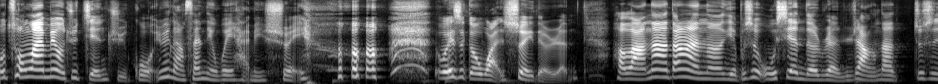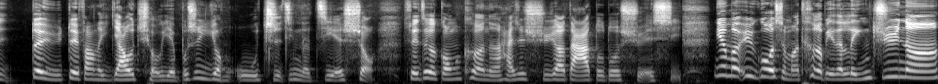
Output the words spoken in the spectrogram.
我从来没有去检举过，因为两三点我也还没睡，我也是个晚睡的人。好啦，那当然呢，也不是无限的忍让，那就是对于对方的要求，也不是永无止境的接受。所以这个功课呢，还是需要大家多多学习。你有没有遇过什么特别的邻居呢？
